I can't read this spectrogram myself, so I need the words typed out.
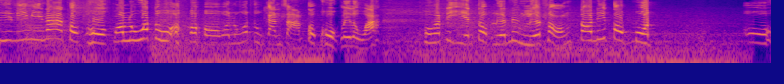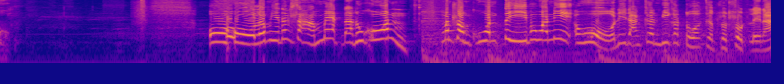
ทีนี้มีหน้าตบหกพอรู้ว่าตัวโอ้โหพอรู้ว่าตูกันสามตบหกเลยเหรอวะปกติเห็นตบเหลือหนึ่งเหลือสองตอนนี้ตบหมด โอ้โอ้โห แล้วมีทั้งสามเม็ดนะทุกคน มันสมควรตีเพราะว่านี่ โอ้โห นี่ดังเกิลพี่ก็ตัวเกือบสุด ๆ เลยนะ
